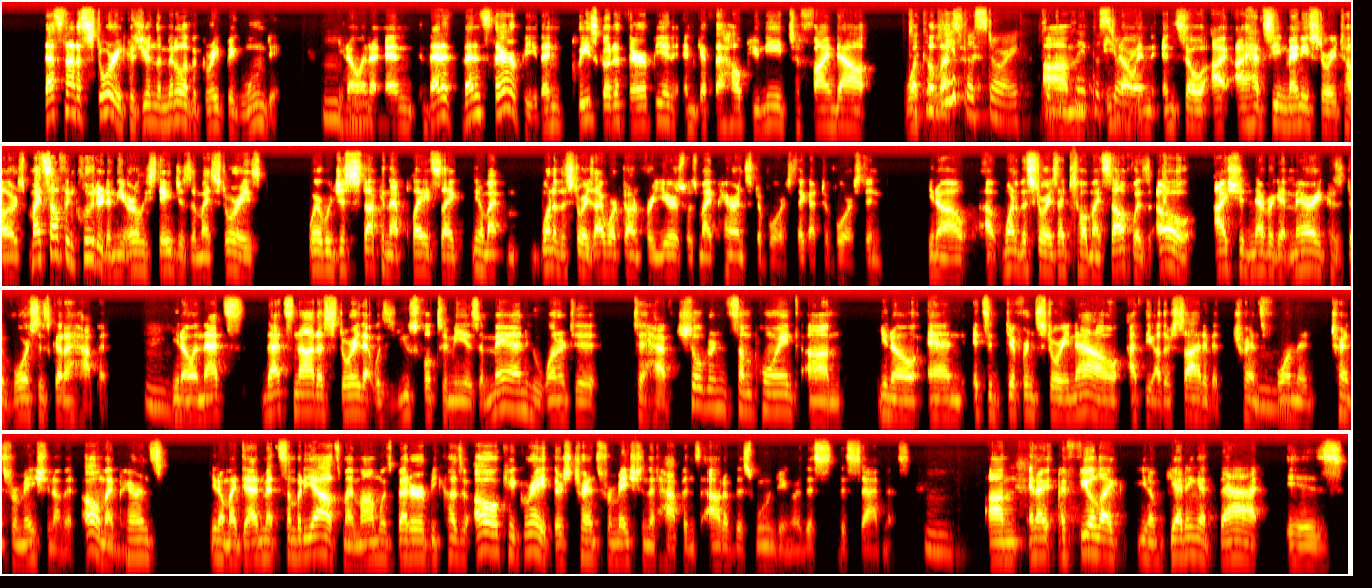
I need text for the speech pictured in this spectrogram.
That's not a story because you're in the middle of a great big wounding, mm-hmm. you know, and, mm-hmm. and then, it, then it's therapy. Then please go to therapy and, and get the help you need to find out what to complete the, the story. To um, complete the story. You know, and, and so I, I have seen many storytellers, myself included in the early stages of my stories, where we're just stuck in that place. Like, you know, my one of the stories I worked on for years was my parents' divorce. They got divorced, and you know, uh, one of the stories I told myself was, "Oh, I should never get married because divorce is going to happen." Mm. You know, and that's that's not a story that was useful to me as a man who wanted to to have children at some point. Um, you know, and it's a different story now at the other side of it, transform mm. transformation of it. Oh, my mm. parents you know my dad met somebody else my mom was better because of oh okay great there's transformation that happens out of this wounding or this this sadness. Mm. um, and I, I feel like you know getting at that is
